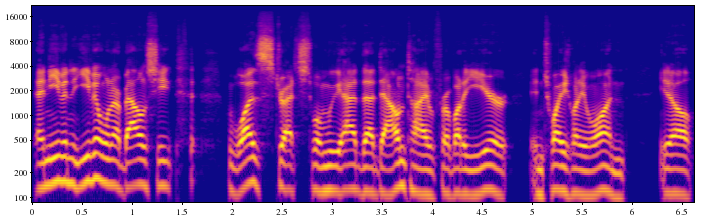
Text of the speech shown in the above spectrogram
and even even when our balance sheet was stretched when we had that downtime for about a year in 2021, you know,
